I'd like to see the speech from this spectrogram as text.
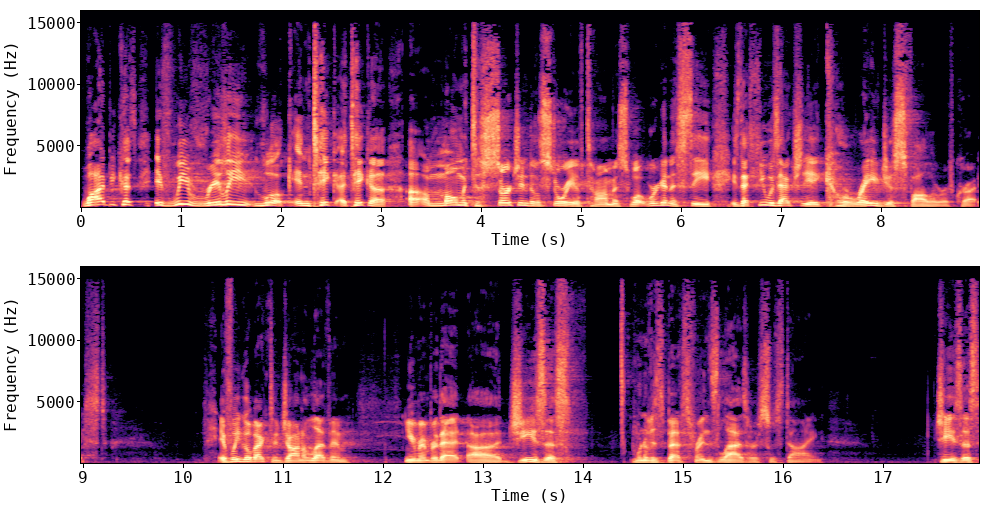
Why? Because if we really look and take a, take a, a moment to search into the story of Thomas, what we're going to see is that he was actually a courageous follower of Christ. If we go back to John 11, you remember that uh, Jesus, one of his best friends, Lazarus, was dying. Jesus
